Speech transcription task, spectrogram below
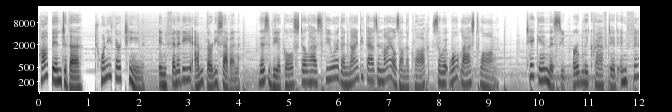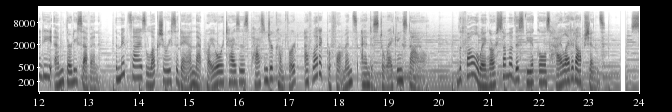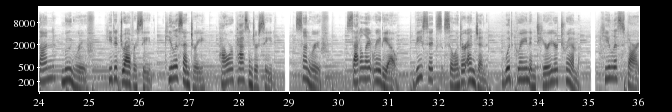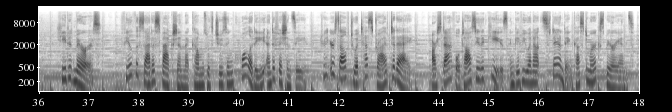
Hop into the 2013 Infiniti M37. This vehicle still has fewer than 90,000 miles on the clock, so it won't last long. Take in this superbly crafted Infiniti M37, the midsize luxury sedan that prioritizes passenger comfort, athletic performance, and striking style. The following are some of this vehicle's highlighted options. Sun moonroof, heated driver seat, keyless entry, power passenger seat, sunroof, satellite radio, V6 cylinder engine, wood grain interior trim, keyless start, heated mirrors. Feel the satisfaction that comes with choosing quality and efficiency. Treat yourself to a test drive today. Our staff will toss you the keys and give you an outstanding customer experience.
